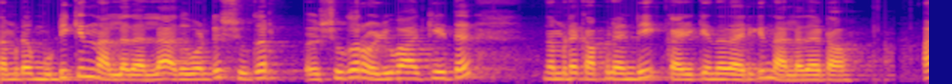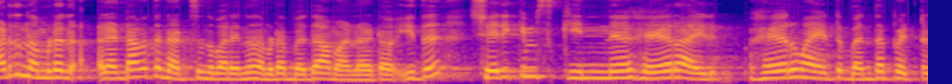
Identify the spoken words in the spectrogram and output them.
നമ്മുടെ മുടിക്കും നല്ലതല്ല. അതുകൊണ്ട് ഷുഗർ ഷുഗർ ഒഴിവാക്കിയിട്ട് നമ്മുടെ കപ്പലണ്ടി കഴിക്കുന്നതായിരിക്കും നല്ലത് കേട്ടോ. അടുത്ത നമ്മുടെ രണ്ടാമത്തെ നട്ട്സ് എന്ന് പറയുന്നത് നമ്മുടെ ബദാമാണ് കേട്ടോ. ഇത് ശരിക്കും സ്കിന്ന് ഹെയർ ആയി ഹെയറുമായിട്ട് ബന്ധപ്പെട്ട്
